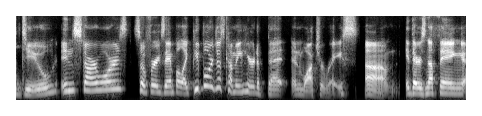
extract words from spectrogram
do in Star Wars. So for example, like people are just coming here to bet and watch a race. Um there's nothing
